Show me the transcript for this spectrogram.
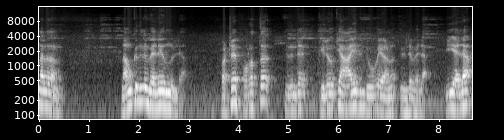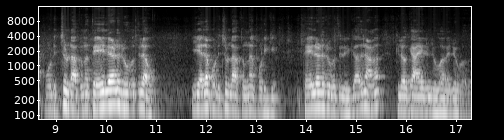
നല്ലതാണ്. നമുക്കിതിന് വിലയൊന്നുമില്ല. പക്ഷേ പുറത്ത് ഇതിന്റെ കിലോയ്ക്ക് ആയിരം രൂപയാണ് ഇതിന്റെ വില. ഈ ഇല പൊടിച്ചുണ്ടാക്കുന്ന തേയിലയുടെ രൂപത്തിലാവും. ഈ ഇല പൊടിച്ചുണ്ടാക്കുന്ന പൊടിക്ക് തേയിലയുടെ രൂപത്തിലിരിക്കും. അതിനാണ് കിലോയ്ക്ക് ആയിരം രൂപ വിലയുള്ളത്.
